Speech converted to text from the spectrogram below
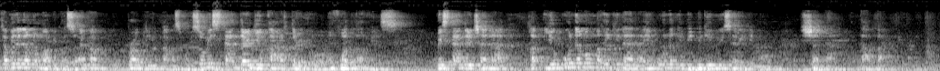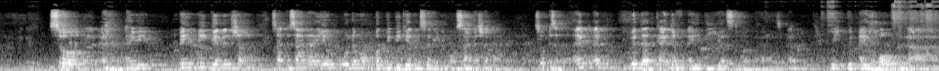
kami na lang ng mommy ko. So I'm a, probably yung mama's boy. So may standard yung character ko of what love is. May standard siya na yung una mong makikilala, yung unang ibibigay mo yung sarili mo, siya na dapat. So, I mean, may, may ganun siyang, sana, sana yung una mong pagbibigyan ng sarili mo, sana siya na. So, I'm, I'm with that kind of ideals, di ba? Parang, uh, we, we, I hope na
